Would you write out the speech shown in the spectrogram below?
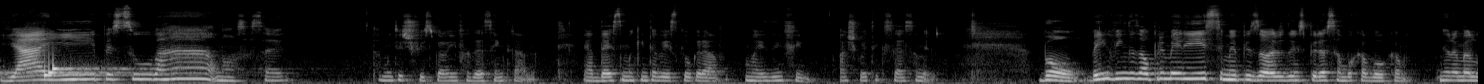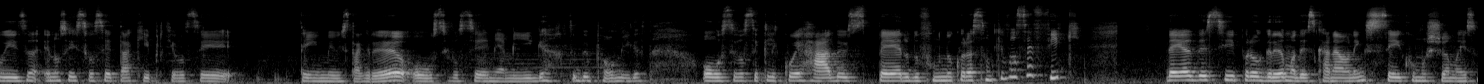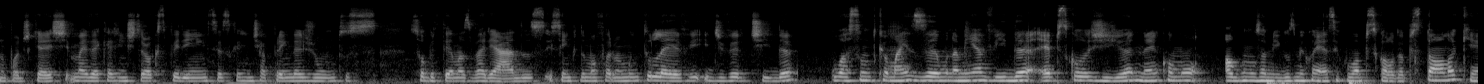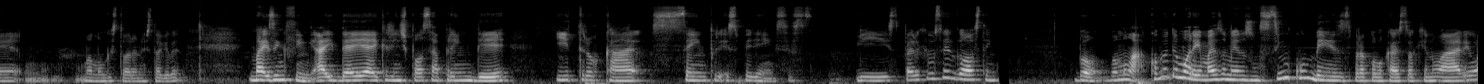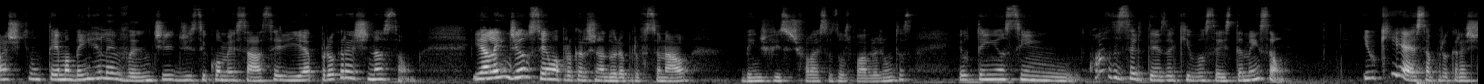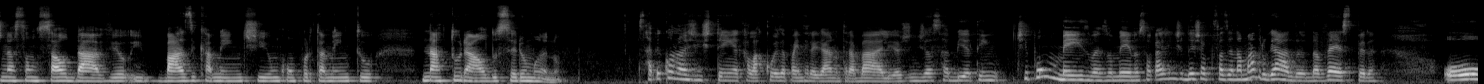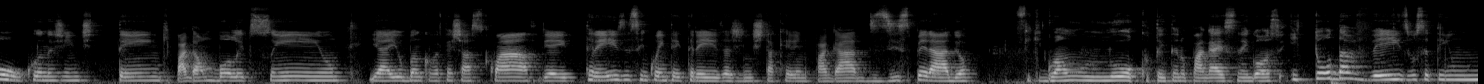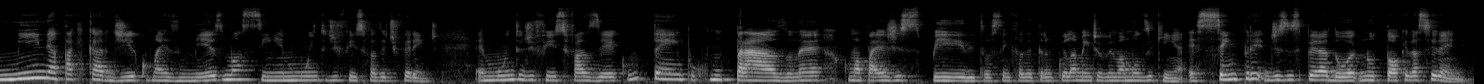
E aí, pessoal? Nossa, sério. Tá muito difícil para mim fazer essa entrada. É a 15 vez que eu gravo, mas enfim, acho que vai ter que ser essa mesmo. Bom, bem-vindos ao primeiríssimo episódio do Inspiração Boca a Boca. Meu nome é Luísa. Eu não sei se você tá aqui porque você tem meu Instagram ou se você é minha amiga. Tudo bom, amigas? Ou se você clicou errado, eu espero do fundo do meu coração que você fique. A ideia desse programa, desse canal, nem sei como chama isso no podcast, mas é que a gente troca experiências, que a gente aprenda juntos sobre temas variados e sempre de uma forma muito leve e divertida o assunto que eu mais amo na minha vida é psicologia, né? Como alguns amigos me conhecem como a psicóloga pistola, que é uma longa história no Instagram. Mas enfim, a ideia é que a gente possa aprender e trocar sempre experiências. E espero que vocês gostem. Bom, vamos lá. Como eu demorei mais ou menos uns cinco meses para colocar isso aqui no ar, eu acho que um tema bem relevante de se começar seria procrastinação. E além de eu ser uma procrastinadora profissional, bem difícil de falar essas duas palavras juntas, eu tenho assim quase certeza que vocês também são. E o que é essa procrastinação saudável e basicamente um comportamento natural do ser humano? Sabe quando a gente tem aquela coisa para entregar no trabalho a gente já sabia tem tipo um mês mais ou menos, só que a gente deixa para fazer na madrugada da véspera? Ou quando a gente tem que pagar um boletinho e aí o banco vai fechar às quatro e aí três e cinquenta e três a gente tá querendo pagar desesperado. Eu fico igual um louco tentando pagar esse negócio e toda vez você tem um mini ataque cardíaco, mas mesmo assim é muito difícil fazer diferente. É muito difícil fazer com tempo, com prazo, né? Com uma paz de espírito, assim, fazer tranquilamente ouvindo uma musiquinha. É sempre desesperador no toque da sirene.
